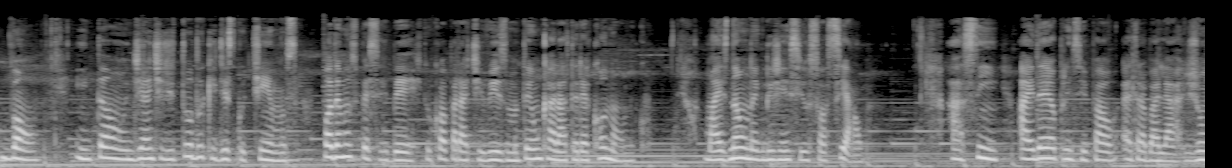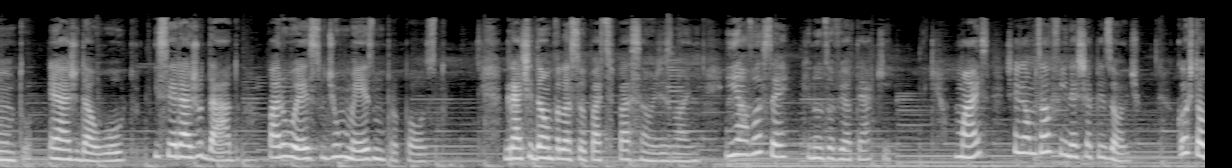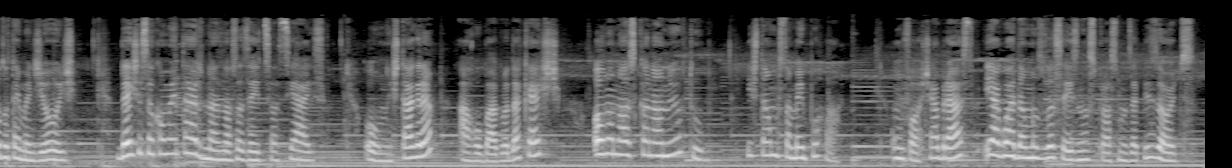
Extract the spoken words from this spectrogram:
Bom, então, diante de tudo que discutimos, podemos perceber que o cooperativismo tem um caráter econômico, mas não negligencia o social. Assim, a ideia principal é trabalhar junto, é ajudar o outro e ser ajudado para o êxito de um mesmo propósito. Gratidão pela sua participação, Gislaine, e a você que nos ouviu até aqui. Mas chegamos ao fim deste episódio. Gostou do tema de hoje? Deixe seu comentário nas nossas redes sociais, ou no Instagram, arroba ou no nosso canal no YouTube. Estamos também por lá. Um forte abraço e aguardamos vocês nos próximos episódios.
